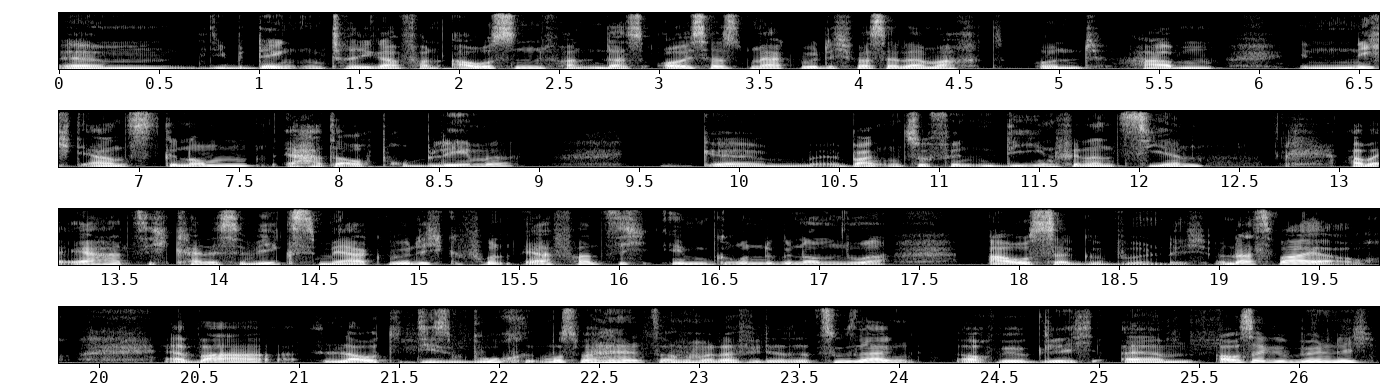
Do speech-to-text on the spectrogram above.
ähm, die Bedenkenträger von außen fanden das äußerst merkwürdig, was er da macht, und haben ihn nicht ernst genommen. Er hatte auch Probleme ähm, Banken zu finden, die ihn finanzieren. Aber er hat sich keineswegs merkwürdig gefunden. Er fand sich im Grunde genommen nur außergewöhnlich. Und das war er auch. Er war laut diesem Buch, muss man jetzt auch immer wieder dazu sagen, auch wirklich ähm, außergewöhnlich.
